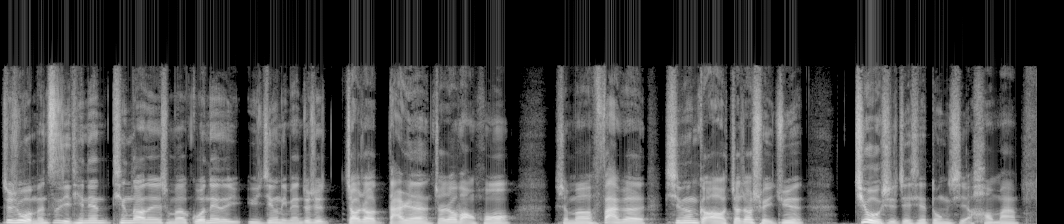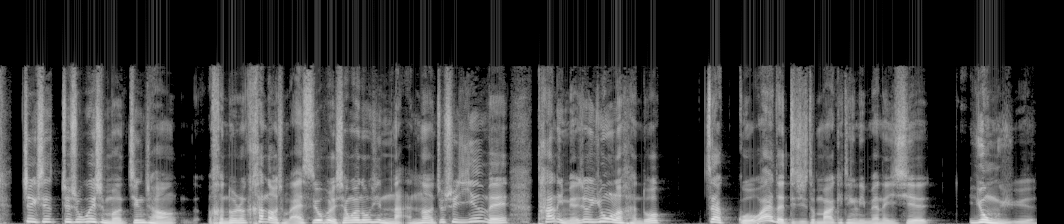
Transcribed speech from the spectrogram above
就是我们自己天天听到那些什么国内的语境里面，就是找找达人，找找网红，什么发个新闻稿，找找水军，就是这些东西，好吗？这些就是为什么经常很多人看到什么 SU 或者相关东西难呢？就是因为它里面就用了很多在国外的 digital marketing 里面的一些用语。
